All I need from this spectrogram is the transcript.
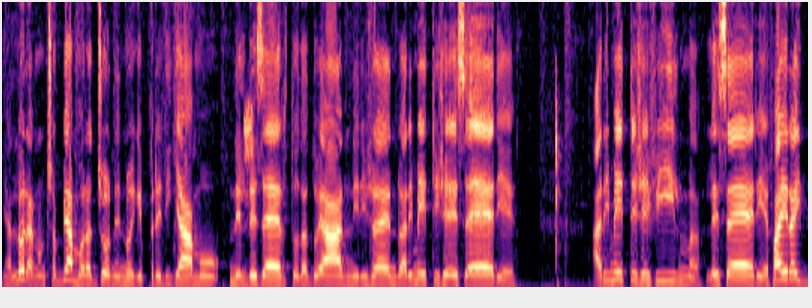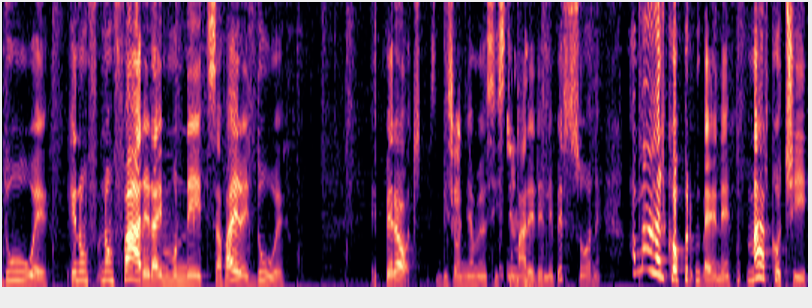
E allora non abbiamo ragione noi che predichiamo nel deserto da due anni dicendo a rimettici le serie, a rimettici i film, le serie, fai Rai 2, che non, non fare Rai Monnezza, fai Rai 2. E però bisogna sistemare delle persone. A Marco, bene, Marco C.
